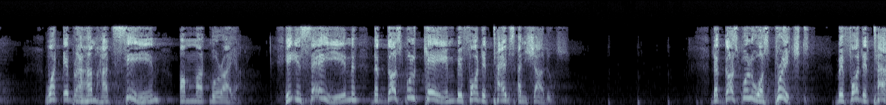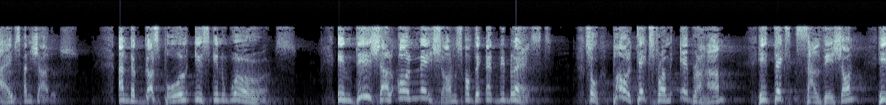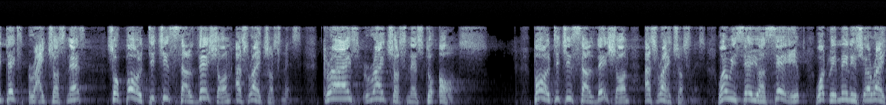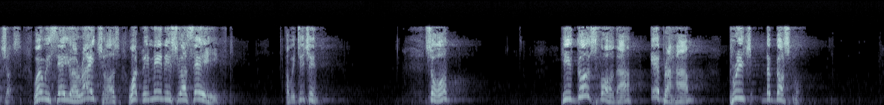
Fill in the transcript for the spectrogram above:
what Abraham had seen on Mount Moriah. He is saying the gospel came before the types and shadows. The gospel was preached before the types and shadows. And the gospel is in words. In these shall all nations of the earth be blessed. So Paul takes from Abraham, he takes salvation, he takes righteousness. So Paul teaches salvation as righteousness. Christ's righteousness to us. Paul teaches salvation as righteousness. When we say you are saved, what we mean is you are righteous. When we say you are righteous, what we mean is you are saved. Are we teaching? So, he goes further. Abraham preached the gospel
